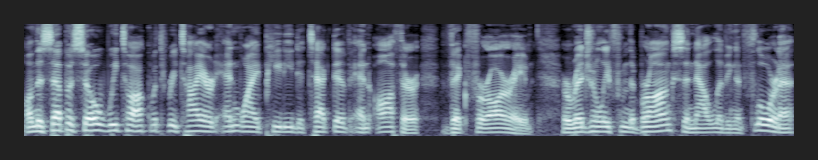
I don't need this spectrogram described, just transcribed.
On this episode, we talk with retired NYPD detective and author Vic Ferrari. Originally from the Bronx and now living in Florida,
